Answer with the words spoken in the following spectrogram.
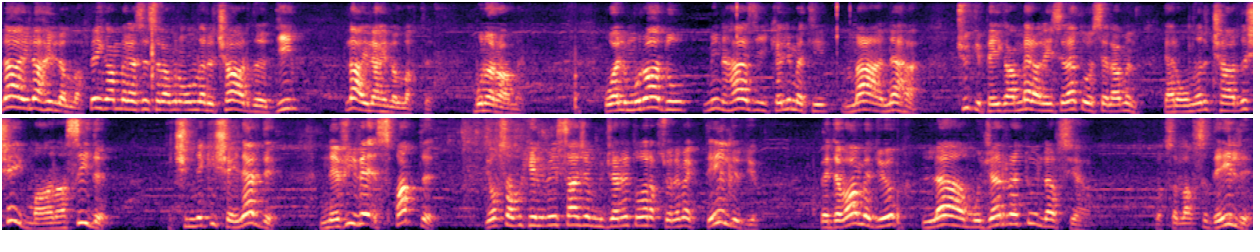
la ilahe illallah. Peygamber aleyhisselamın onları çağırdığı din la ilahe illallah'tı. Buna rağmen. Vel muradu min hazi kelimeti ma'neha. Çünkü Peygamber Aleyhisselatü Vesselam'ın yani onları çağırdığı şey manasıydı. İçindeki şeylerdi. Nefi ve ispattı. Yoksa bu kelimeyi sadece mücerret olarak söylemek değildi diyor. Ve devam ediyor. La mucerretu lafsiha. Yoksa lafzı değildi.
